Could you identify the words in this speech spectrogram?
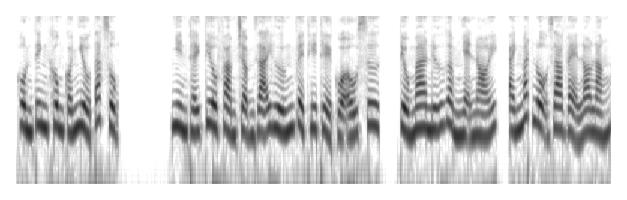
hồn tinh không có nhiều tác dụng. Nhìn thấy tiêu phàm chậm rãi hướng về thi thể của ấu sư, tiểu ma nữ gầm nhẹ nói, ánh mắt lộ ra vẻ lo lắng.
